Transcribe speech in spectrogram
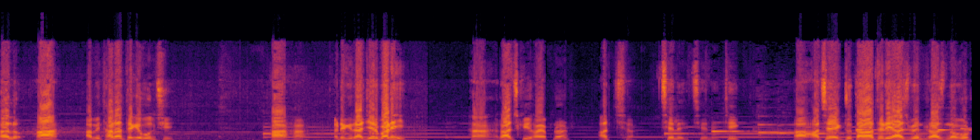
হ্যালো? হ্যাঁ আমি থানা থেকে বলছি। হ্যাঁ হ্যাঁ এটা কি রাজের বাড়ি? হ্যাঁ রাজ কি হয় আপনার? আচ্ছা ছেলে ছেলে, ঠিক। আচ্ছা একটু তাড়াতাড়ি আসবেন রাজনগর।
